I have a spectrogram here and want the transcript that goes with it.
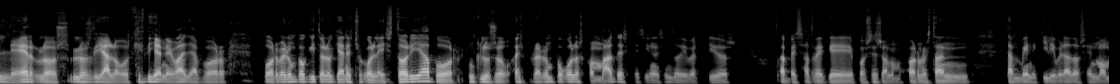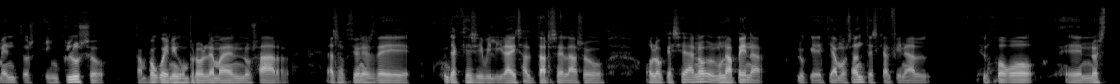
leer los, los diálogos que tiene, vaya, por, por ver un poquito lo que han hecho con la historia, por incluso explorar un poco los combates que siguen siendo divertidos, a pesar de que, pues eso, a lo mejor no están tan bien equilibrados en momentos, e incluso tampoco hay ningún problema en usar las opciones de, de accesibilidad y saltárselas o, o lo que sea, ¿no? Una pena, lo que decíamos antes, que al final el juego eh, no es,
